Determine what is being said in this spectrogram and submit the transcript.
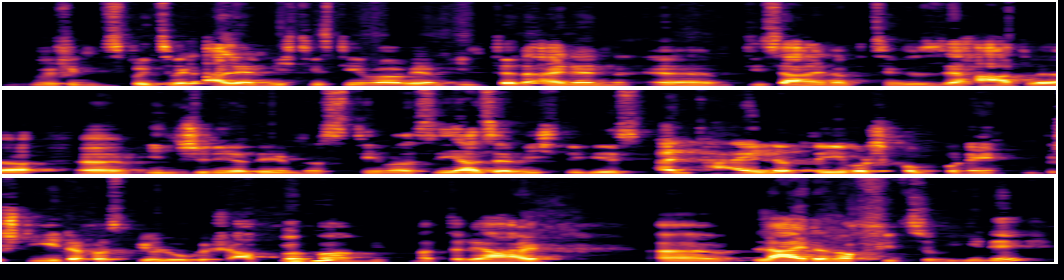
wir finden das prinzipiell alle ein wichtiges Thema. Wir haben intern einen äh, Designer bzw. Hardware-Ingenieur, äh, dem das Thema sehr, sehr wichtig ist. Ein Teil der Playwash-Komponenten besteht auch aus biologisch abbaubarem mhm. Material. Äh, leider noch viel zu wenig.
